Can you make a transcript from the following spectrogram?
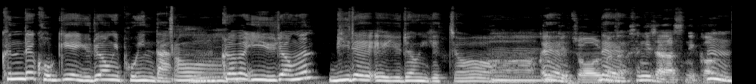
근데 거기에 유령이 보인다. 어. 그러면 이 유령은 미래의 유령이겠죠. 아, 음. 그렇겠죠. 얼마 네. 생기지 않았으니까. 음.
